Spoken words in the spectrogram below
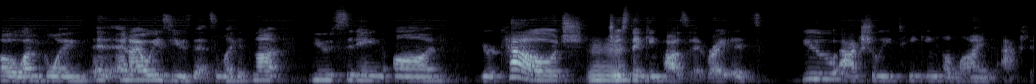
oh, I'm going, and, and I always use this. I'm like, it's not you sitting on your couch Mhm. just thinking positive, right? It's you actually taking aligned action.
